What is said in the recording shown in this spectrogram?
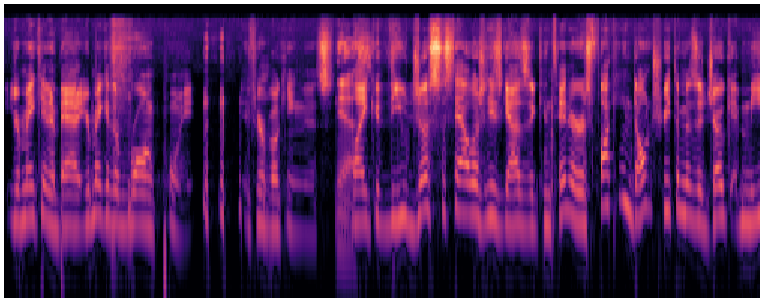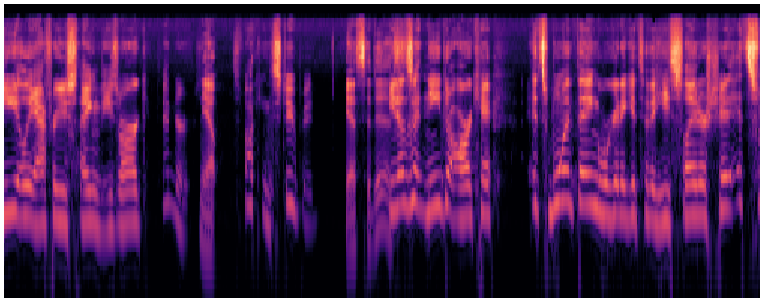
You're making a bad you're making the wrong point if you're booking this. Yes. like you just established these guys as contenders fucking don't treat them as a joke immediately after you saying these are our contenders. Yep. it's fucking stupid. Yes, it is. he doesn't need to RK it's one thing we're gonna get to the Heath Slater shit. It's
